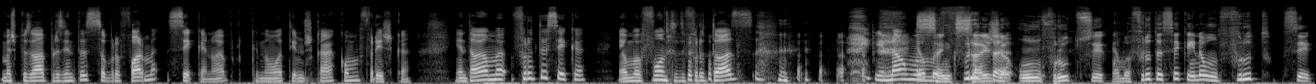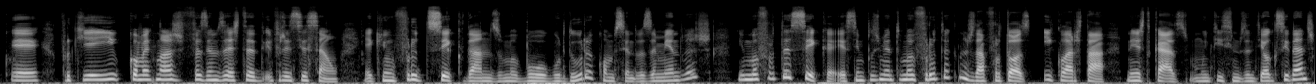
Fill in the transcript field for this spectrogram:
mas depois ela apresenta-se sobre a forma seca, não é? Porque não a temos cá como fresca. Então é uma fruta seca é uma fonte de frutose e não uma, é uma Sem que fruta. seja um fruto seco. É uma fruta seca e não um fruto seco. É, porque aí como é que nós fazemos esta diferenciação? É que um fruto seco dá-nos uma boa gordura, como sendo as amêndoas, e uma fruta seca é simplesmente uma fruta que nos dá frutose. E claro está, neste caso, muitíssimos antioxidantes,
